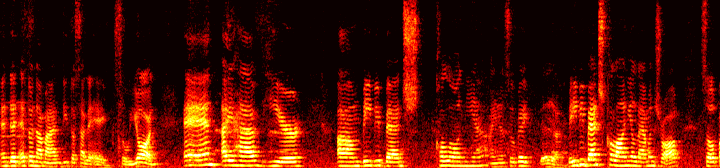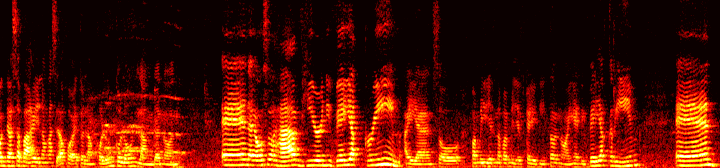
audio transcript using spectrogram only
And then ito naman dito sa leeg. So, yon. And I have here um, baby bench Colonia. Ayan, so uh, baby bench Colonia lemon drop. So pag nasa bahay lang kasi ako, ito lang, kulong-kulong lang, ganon. And I also have here Nivea cream. Ayan, so familiar na familiar kayo dito, no? Ayan, Nivea cream. And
